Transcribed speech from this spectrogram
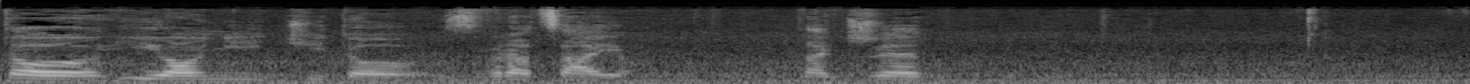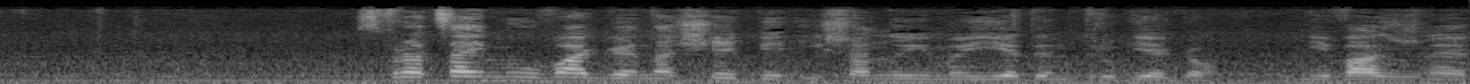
to i oni ci to zwracają. Także zwracajmy uwagę na siebie i szanujmy jeden drugiego. Nieważne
